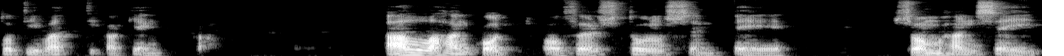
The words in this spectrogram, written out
toti vattika kenkka. Allahan kott och förståelsen be, som han sig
